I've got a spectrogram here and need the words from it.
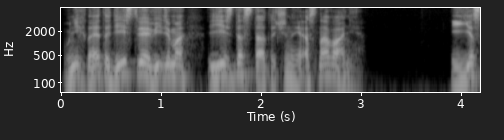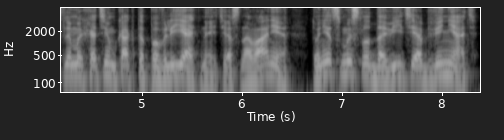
У них на это действие, видимо, есть достаточные основания. И если мы хотим как-то повлиять на эти основания, то нет смысла давить и обвинять.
